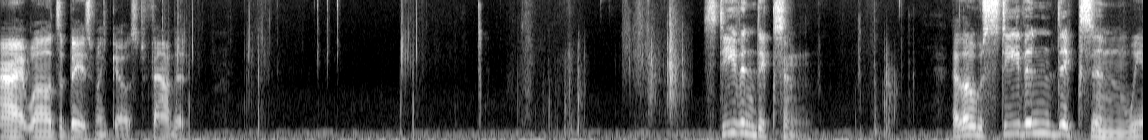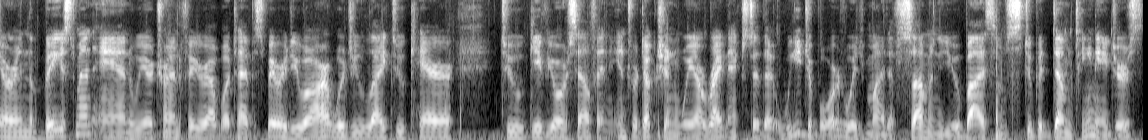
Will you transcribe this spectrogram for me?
All right. Well, it's a basement ghost. Found it. Stephen Dixon. Hello, Stephen Dixon. We are in the basement and we are trying to figure out what type of spirit you are. Would you like to care to give yourself an introduction? We are right next to the Ouija board, which might have summoned you by some stupid, dumb teenagers.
